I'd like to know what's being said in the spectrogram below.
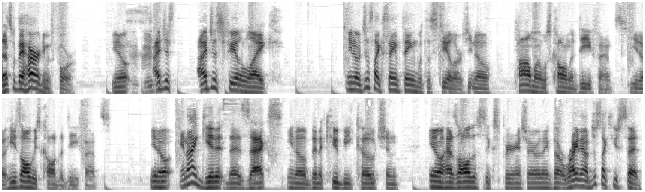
that's what they hired him for. You know, Mhm. I just I just feel like you know, just like same thing with the Steelers, you know, Tomlin was calling the defense. You know, he's always called the defense. You know, and I get it that Zac's, you know, been a QB coach and you know, has all this experience and everything. But right now, just like you said,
